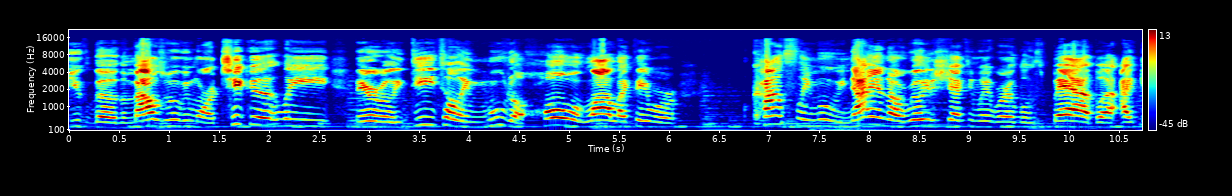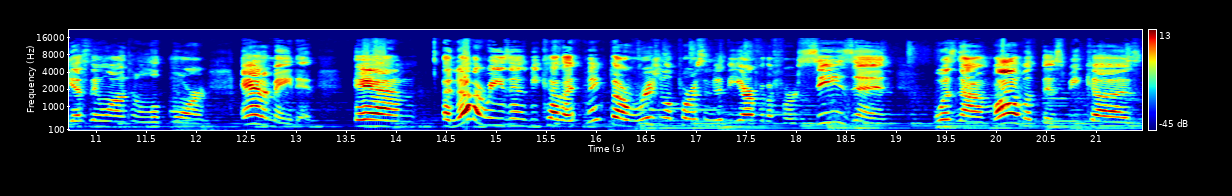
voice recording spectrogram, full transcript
You the the mouths moving more articulately. They were really detailed. They moved a whole lot, like they were constantly moving. Not in a really distracting way where it looks bad, but I guess they wanted to look more animated. And another reason is because I think the original person did the art for the first season was not involved with this because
